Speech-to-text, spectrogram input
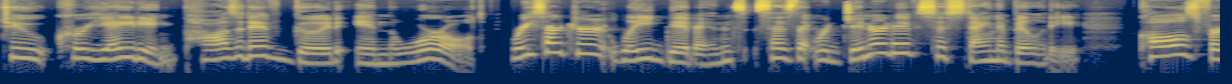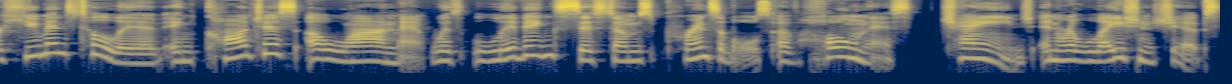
to creating positive good in the world. Researcher Leah Gibbons says that regenerative sustainability calls for humans to live in conscious alignment with living systems principles of wholeness, change, and relationships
